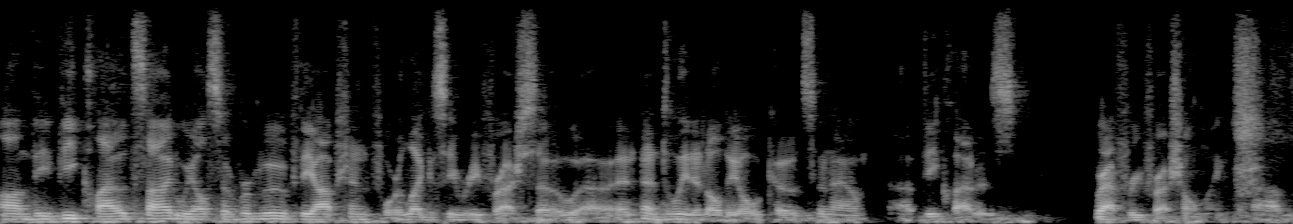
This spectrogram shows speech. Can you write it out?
On the vCloud side, we also removed the option for legacy refresh, so uh, and, deleted all the old code. So now uh, vCloud is graph refresh only. Um,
